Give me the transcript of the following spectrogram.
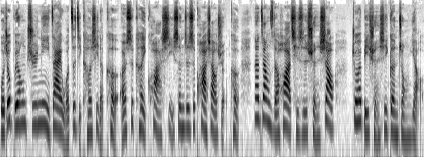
我就不用拘泥在我自己科系的课，而是可以跨系，甚至是跨校选课。那这样子的话，其实选校就会比选系更重要，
